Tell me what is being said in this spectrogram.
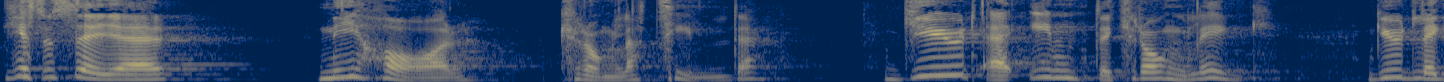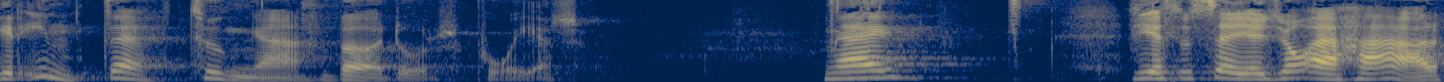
Jesus säger, ni har krånglat till det. Gud är inte krånglig. Gud lägger inte tunga bördor på er. Nej, Jesus säger, jag är här,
